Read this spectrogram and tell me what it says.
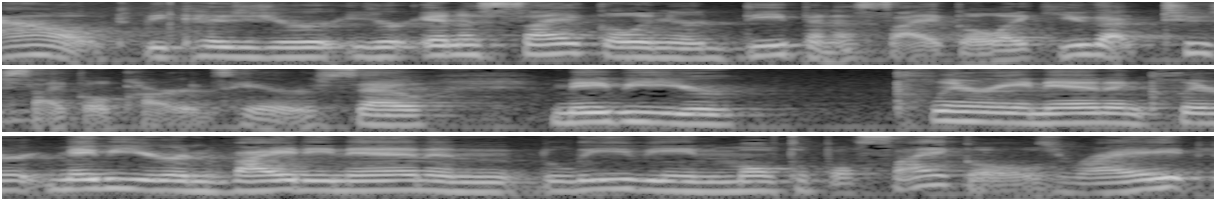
out because you're you're in a cycle and you're deep in a cycle. Like you got two cycle cards here. So maybe you're clearing in and clear maybe you're inviting in and leaving multiple cycles, right?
